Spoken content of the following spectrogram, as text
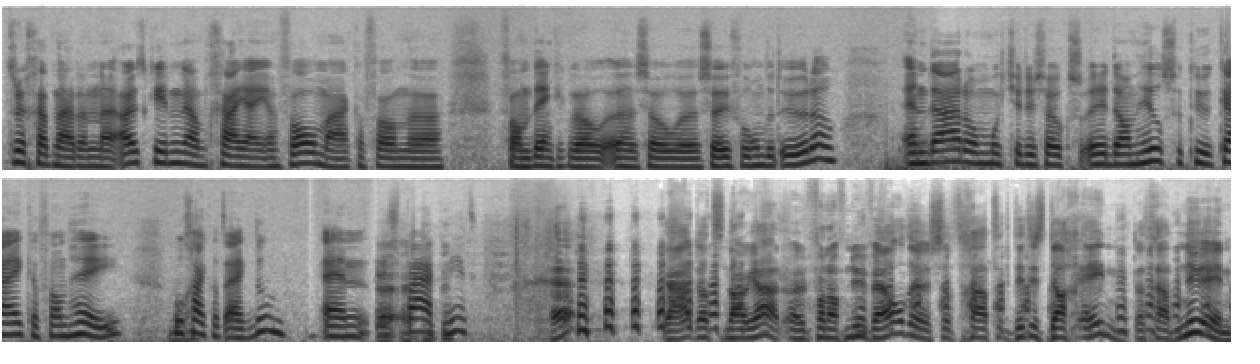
terug gaat naar een uitkering, dan ga jij een val maken van, van denk ik wel zo 700 euro. En daarom moet je dus ook dan heel secuur kijken van hé, hey, hoe ga ik dat eigenlijk doen? En het spaart niet. Hè? Ja, dat, nou ja, vanaf nu wel dus. Dat gaat, dit is dag 1. Dat gaat nu in.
